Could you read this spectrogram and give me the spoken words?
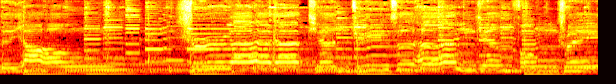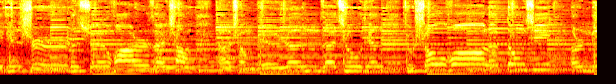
的药？十月的天，橘子很甜，风吹电视的雪花儿在唱，它唱别人在秋天就收获了东西，而你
